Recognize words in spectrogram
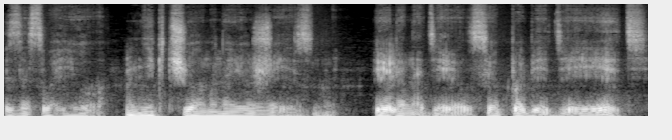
за свою никчемную жизнь или надеялся победить.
